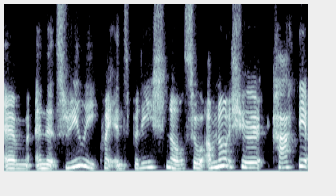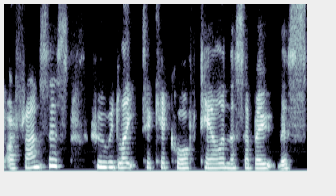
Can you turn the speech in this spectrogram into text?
Um, and it's really quite inspirational. So I'm not sure, Kathy or Frances, who would like to kick off telling us about this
